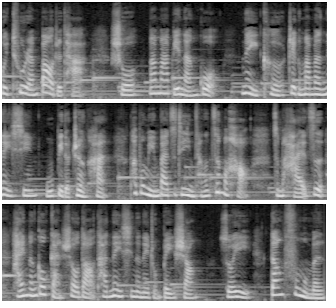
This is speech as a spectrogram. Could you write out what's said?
会突然抱着他说：“妈妈别难过。”那一刻，这个妈妈的内心无比的震撼。她不明白自己隐藏的这么好，怎么孩子还能够感受到她内心的那种悲伤？所以，当父母们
